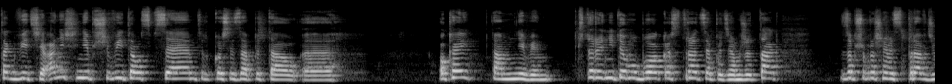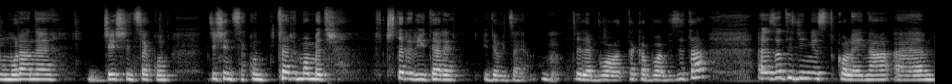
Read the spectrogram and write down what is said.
tak wiecie, ani się nie przywitał z psem, tylko się zapytał... E, Okej, okay, tam nie wiem, 4 dni temu była kastracja, powiedziałam, że tak. Za przeproszeniem sprawdził mu ranę, 10 sekund, 10 sekund, termometr, 4 litery i do widzenia. Tyle była, taka była wizyta. E, za tydzień jest kolejna e,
